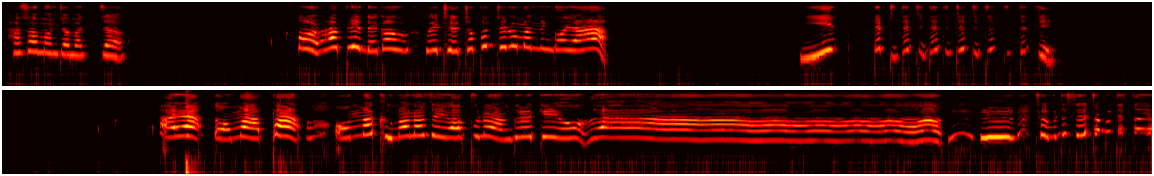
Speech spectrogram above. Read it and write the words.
하서 먼저 맞자. 내가 왜 제일 첫 번째로 맞는 거야? 이 떼찌 떼찌 떼찌 떼찌 떼찌 떼찌 아야 너무 아파 엄마 그만하세요 앞으로 안 그럴게요 으아 으, 잘못했어요 잘못했어요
